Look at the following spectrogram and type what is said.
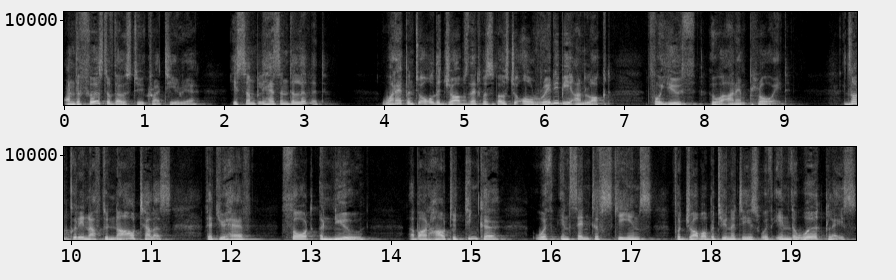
On the first of those two criteria, he simply hasn't delivered. What happened to all the jobs that were supposed to already be unlocked for youth who are unemployed? It's not good enough to now tell us that you have thought anew about how to tinker with incentive schemes for job opportunities within the workplace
